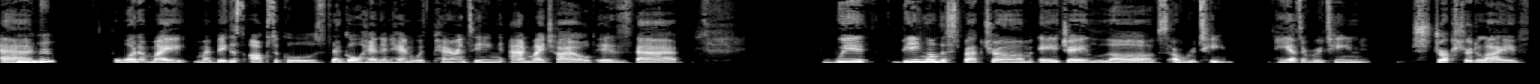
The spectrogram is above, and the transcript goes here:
And mm-hmm one of my my biggest obstacles that go hand in hand with parenting and my child is that with being on the spectrum AJ loves a routine. He has a routine structured life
